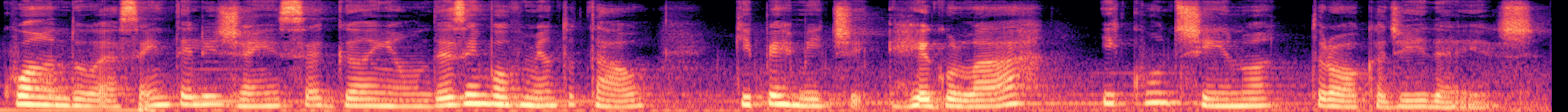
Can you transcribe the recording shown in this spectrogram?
quando essa inteligência ganha um desenvolvimento tal que permite regular e contínua troca de ideias.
